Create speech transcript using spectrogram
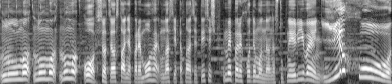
Нумо, нумо, нумо. О, все, це остання перемога. У нас є 15 тисяч. І ми переходимо на наступний рівень. Єху!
